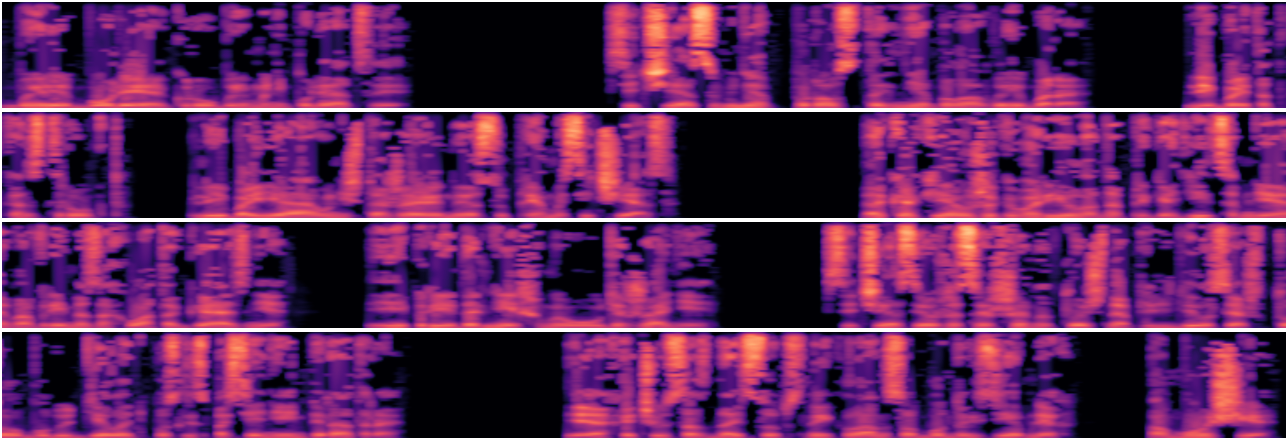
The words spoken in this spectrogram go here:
были более грубые манипуляции. Сейчас у меня просто не было выбора. Либо этот конструкт, либо я уничтожаю Нессу прямо сейчас. А как я уже говорил, она пригодится мне во время захвата Газни и при дальнейшем его удержании. Сейчас я уже совершенно точно определился, что буду делать после спасения императора. Я хочу создать собственный клан в свободных землях, по мощи,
